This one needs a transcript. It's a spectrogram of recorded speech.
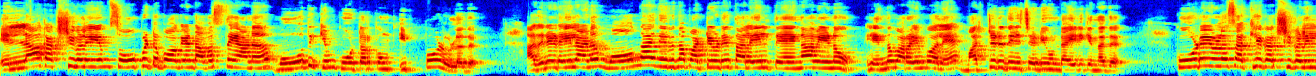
എല്ലാ കക്ഷികളെയും സോപ്പിട്ട് പോകേണ്ട അവസ്ഥയാണ് മോദിക്കും കൂട്ടർക്കും ഇപ്പോൾ ഉള്ളത്. അതിനിടയിലാണ് മോങ്ങാനിരുന്ന പട്ടിയുടെ തലയിൽ തേങ്ങ വീണു എന്ന് പറയും പോലെ മറ്റൊരു തിരിച്ചടി ഉണ്ടായിരിക്കുന്നത്. കൂടെയുള്ള സഖ്യകക്ഷികളിൽ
